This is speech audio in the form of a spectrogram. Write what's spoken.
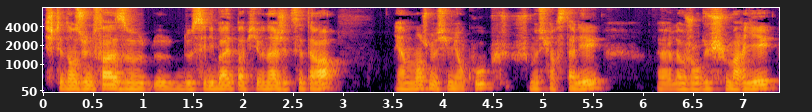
j'étais dans une phase de, célibat et de papillonnage, etc. Et à un moment, je me suis mis en couple, je me suis installé. Euh, là, aujourd'hui, je suis marié,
